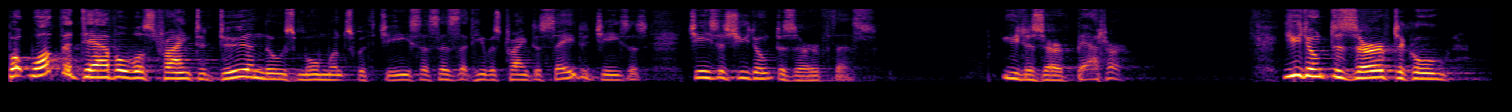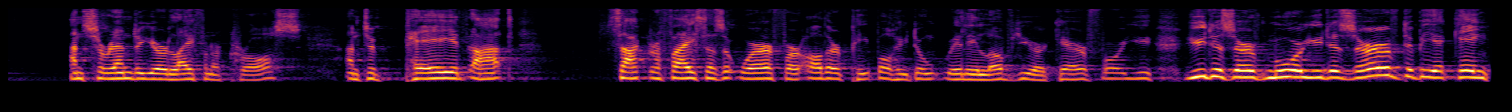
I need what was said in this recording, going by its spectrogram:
But what the devil was trying to do in those moments with Jesus is that he was trying to say to Jesus, Jesus, you don't deserve this. You deserve better. You don't deserve to go and surrender your life on a cross and to pay that sacrifice, as it were, for other people who don't really love you or care for you. You deserve more. You deserve to be a king.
